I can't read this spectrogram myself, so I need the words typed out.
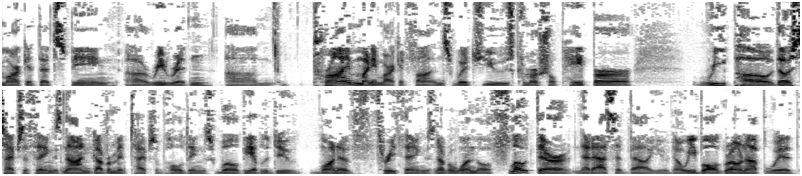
market that's being uh, rewritten. Um, prime money market funds, which use commercial paper, repo, those types of things, non-government types of holdings will be able to do one of three things. Number one, they'll float their net asset value. Now we've all grown up with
